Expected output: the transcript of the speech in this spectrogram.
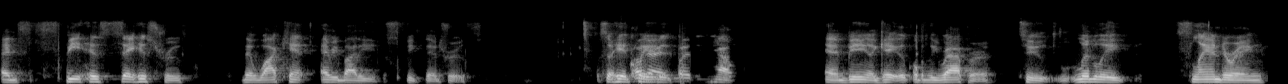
and speak his say his truth, then why can't everybody speak their truth? So he equated Okay, but out and being a gay openly rapper to literally slandering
